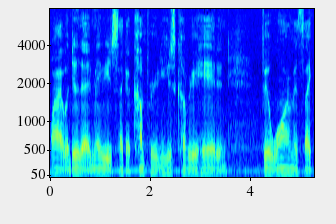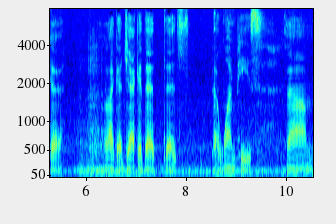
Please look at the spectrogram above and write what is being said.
why I would do that. Maybe it's like a comfort. You just cover your head and feel warm. It's like a like a jacket that that's a one piece. Um,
